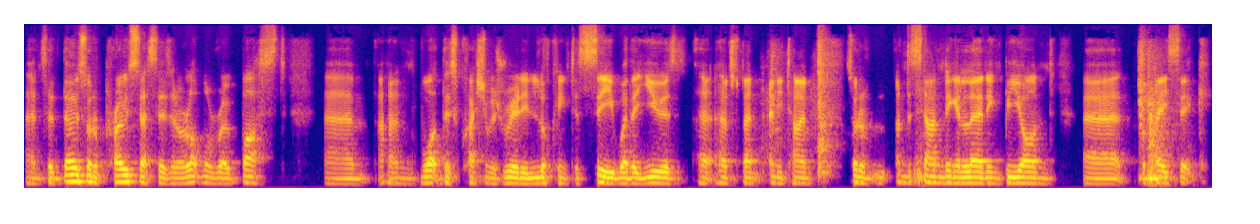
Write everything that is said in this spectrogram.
And so those sort of processes are a lot more robust um, and what this question was really looking to see whether you as, uh, have spent any time sort of understanding and learning beyond uh, the basic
